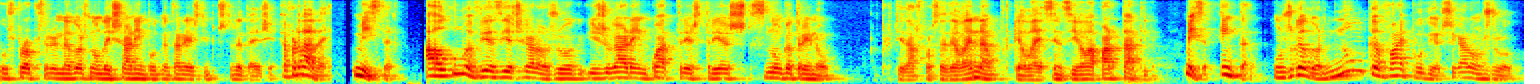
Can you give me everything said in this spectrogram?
os próprios treinadores não deixarem implementar este tipo de estratégia. A verdade é, Mister, alguma vez ia chegar ao jogo e jogar em 4-3-3 se nunca treinou? A partir da resposta dele é não, porque ele é sensível à parte tática. Mister, então, um jogador nunca vai poder chegar a um jogo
